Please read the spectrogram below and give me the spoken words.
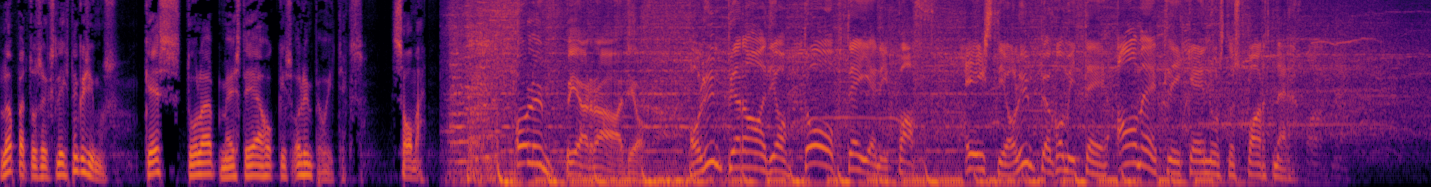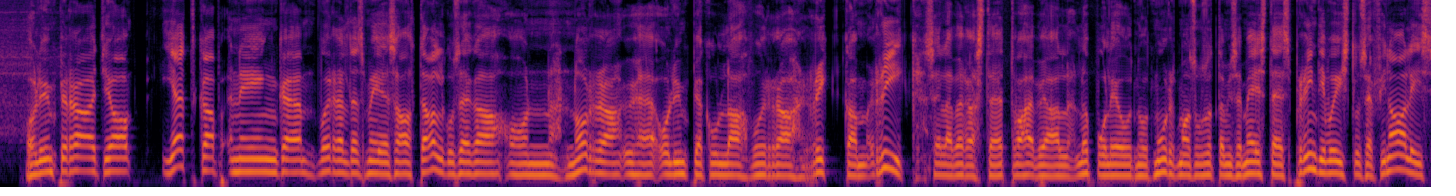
lõpetuseks lihtne küsimus, kes tuleb meeste jäähokis olümpiavõitjaks? Soome. olümpiaraadio. olümpiaraadio toob teieni Pahv, Eesti Olümpiakomitee ametlik ennustuspartner. Olümpiaraadio jätkab ning äh, võrreldes meie saate algusega on Norra ühe olümpiakulla võrra rikkam riik, sellepärast et vahepeal lõpule jõudnud murdmaasuusatamise meeste sprindivõistluse finaalis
